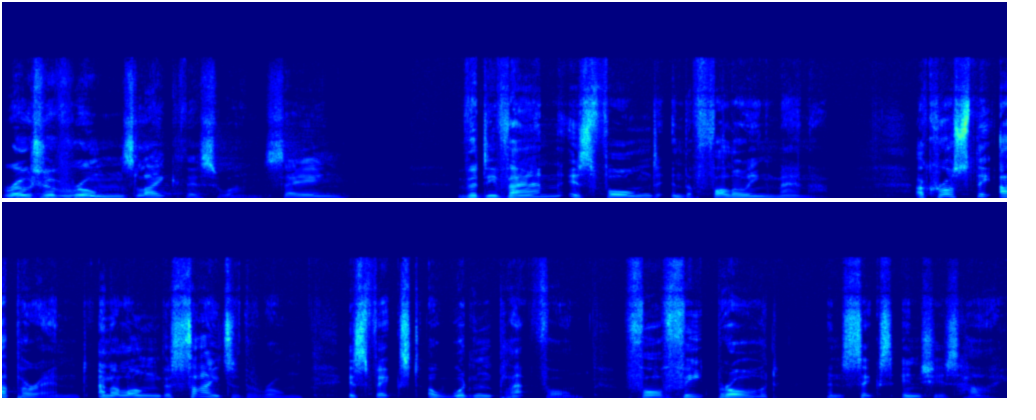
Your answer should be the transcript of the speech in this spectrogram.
wrote of rooms like this one, saying, The divan is formed in the following manner. Across the upper end and along the sides of the room is fixed a wooden platform, four feet broad and six inches high.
